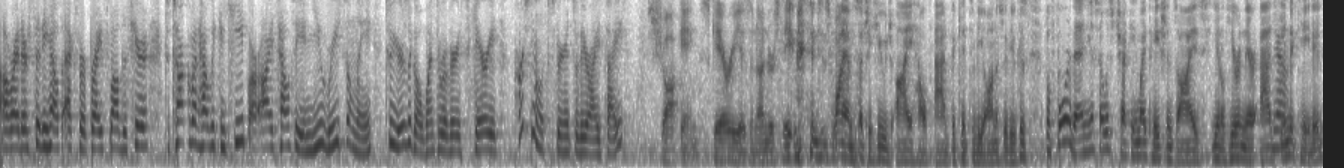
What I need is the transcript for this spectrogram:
All right, our City Health expert Bryce Wylde is here to talk about how we can keep our eyes healthy. And you recently, two years ago, went through a very scary personal experience with your eyesight. Shocking. Scary is an understatement. it's why I'm such a huge eye health advocate, to be honest with you. Because before then, yes, I was checking my patient's eyes, you know, here and there as Yeah. indicated.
